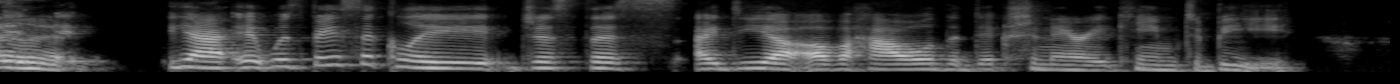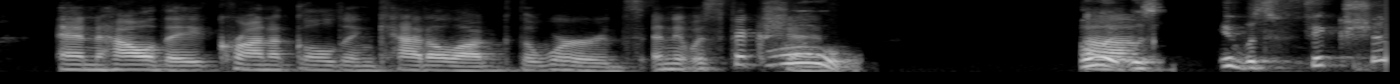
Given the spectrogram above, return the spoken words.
uh, it, it, yeah, it was basically just this idea of how the dictionary came to be and how they chronicled and cataloged the words. And it was fiction. Oh, oh um, it was it was fiction?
